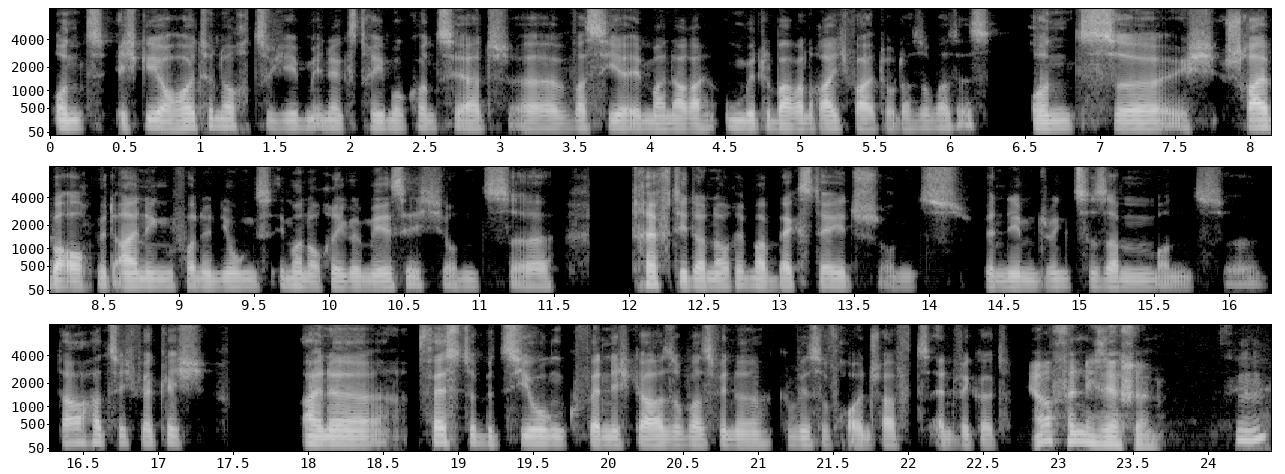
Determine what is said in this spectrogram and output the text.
Und ich gehe heute noch zu jedem In Extremo Konzert, äh, was hier in meiner unmittelbaren Reichweite oder so was ist. Und, äh, ich schreibe auch mit einigen von den Jungs immer noch regelmäßig und, äh, treffe die dann auch immer backstage und wir nehmen Drink zusammen und, äh, da hat sich wirklich eine feste Beziehung, wenn nicht gar so was wie 'ne gewisse Freundschaft entwickelt. Ja, finde ich sehr schön. Mhm.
